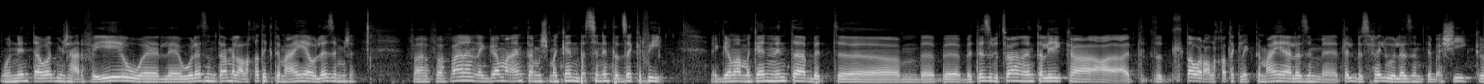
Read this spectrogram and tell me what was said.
وإن أنت واد مش عارف إيه ول- ولازم تعمل علاقات اجتماعية ولازم مش ففعلا الجامعة أنت مش مكان بس إن أنت تذاكر فيه. الجامعة مكان إن أنت بت بتثبت فعلا إن أنت ليك تطور علاقاتك الاجتماعية لازم تلبس حلو لازم تبقى شيك و-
